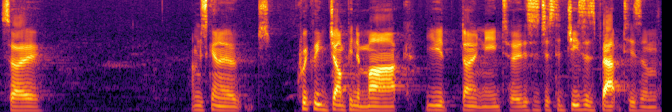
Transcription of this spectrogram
So I'm just going to quickly jump into Mark. You don't need to. This is just a Jesus baptism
